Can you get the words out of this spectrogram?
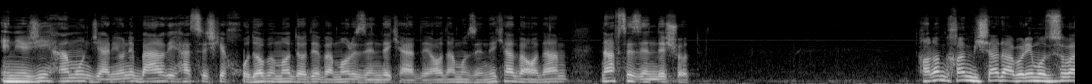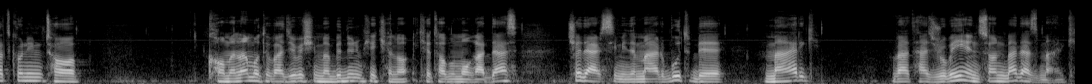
انرژی همون جریان برقی هستش که خدا به ما داده و ما رو زنده کرده. آدم رو زنده کرد و آدم نفس زنده شد. حالا می‌خوایم بیشتر درباره این موضوع صحبت کنیم تا کاملا متوجه بشیم و بدونیم که کتاب مقدس چه درسی میده. مربوط به مرگ و تجربه انسان بعد از مرگ.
